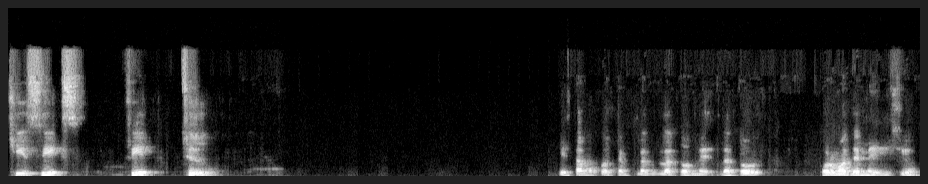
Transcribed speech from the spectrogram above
She's six feet two. Estamos contemplando las dos, formas de medición.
